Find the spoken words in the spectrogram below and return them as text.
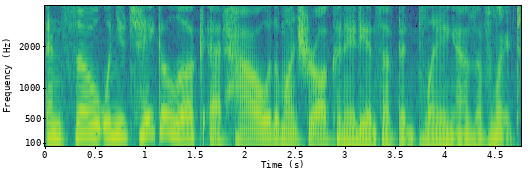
And so when you take a look at how the Montreal Canadiens have been playing as of late,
